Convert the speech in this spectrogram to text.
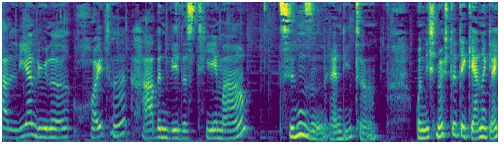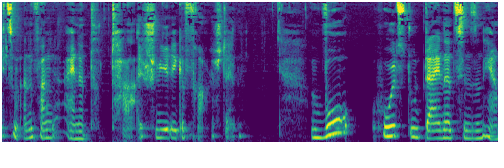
Hallihallöle, heute haben wir das Thema Zinsenrendite. Und ich möchte dir gerne gleich zum Anfang eine total schwierige Frage stellen. Wo holst du deine Zinsen her?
